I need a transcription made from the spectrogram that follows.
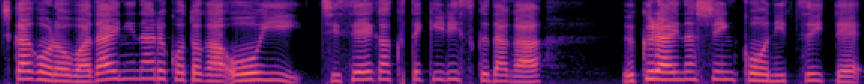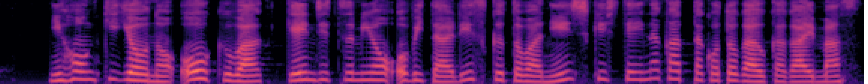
近頃話題になることが多い地政学的リスクだがウクライナ侵攻について日本企業の多くは現実味を帯びたリスクとは認識していなかったことがうかがえます。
